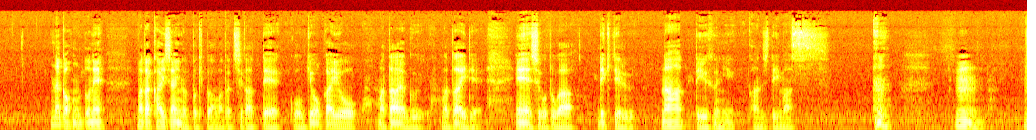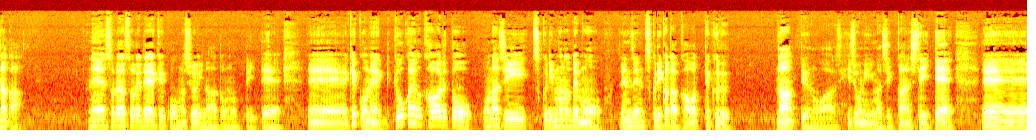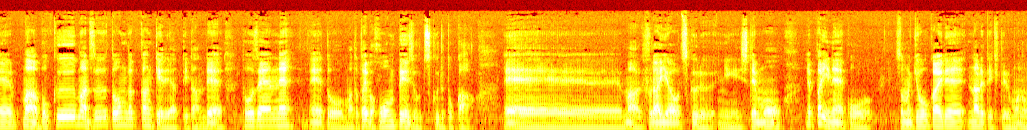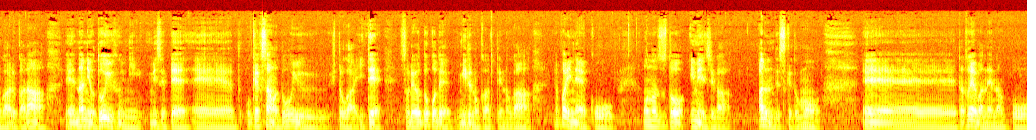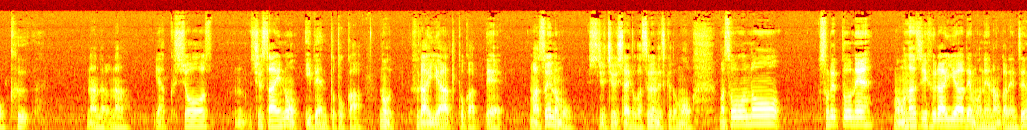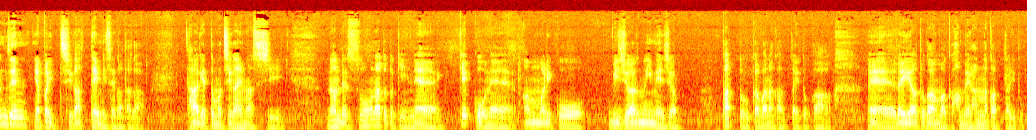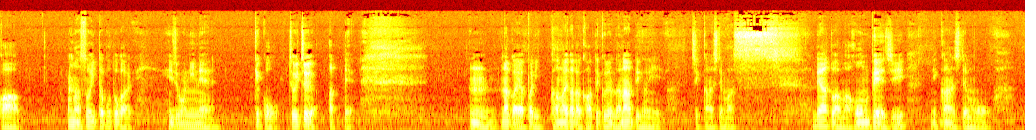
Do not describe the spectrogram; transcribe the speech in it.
なんかほんとねまた会社員の時とはまた違ってこう業界をまたぐまたいで、えー仕事ができてるなっていうふうに感じています。うん。なんかねそれはそれで結構面白いなと思っていて、えー結構ね業界が変わると同じ作り物でも全然作り方が変わってくるなっていうのは非常に今実感していて、えーまあ僕、まあ、ずっと音楽関係でやっていたんで当然ね、えーとまあ、例えばホームページを作るとか、えーまあフライヤーを作るにしてもやっぱりねこうその業界で慣れてきてるものがあるから、えー何をどういうふうに見せて、えーお客さんはどういう人がいてそれをどこで見るのかっていうのがやっぱりねこうおのずとイメージがあるんですけども、えー例えばねなんかこうくなんだろうな役所主催のイベントとかのフライヤーとかってまあそういうのも受注したりとかするんですけども、まあ、そのそれとね、まあ、同じフライヤーでもねなんかね全然やっぱり違って見せ方が。ターゲットも違いますしなんでそうなった時にね結構ねあんまりこうビジュアルのイメージがパッと浮かばなかったりとか、えーレイアウトがうまくはめられなかったりとかまあそういったことが非常にね結構ちょいちょいあってうんなんかやっぱり考え方が変わってくるんだなっていうふうに実感してます。であとはまあホームページに関しても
